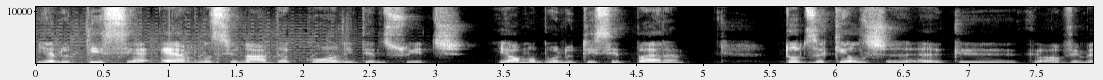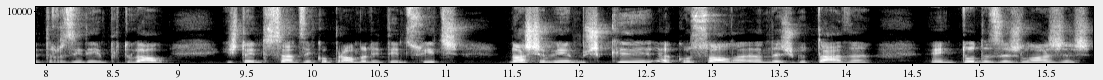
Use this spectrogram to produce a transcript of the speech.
E a notícia é relacionada com a Nintendo Switch e é uma boa notícia para todos aqueles uh, que, que, obviamente residem em Portugal e estão interessados em comprar uma Nintendo Switch. Nós sabemos que a consola anda esgotada em todas as lojas,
